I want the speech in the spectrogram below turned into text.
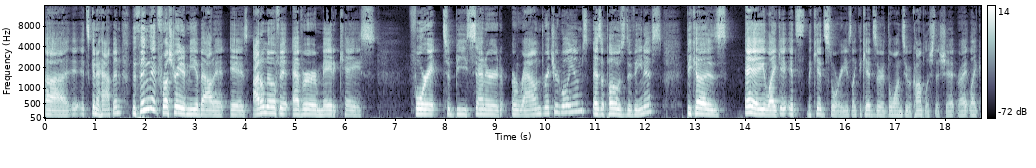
Uh, it, it's going to happen. The thing that frustrated me about it is I don't know if it ever made a case for it to be centered around Richard Williams as opposed to Venus, because a like it, it's the kids stories like the kids are the ones who accomplish this shit right? Like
